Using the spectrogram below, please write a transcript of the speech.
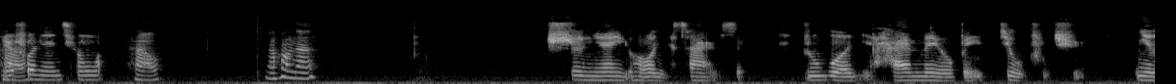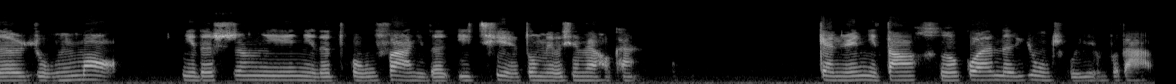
别说年轻了。好。然后呢？十年以后你三十岁，如果你还没有被救出去，你的容貌。你的声音、你的头发、你的一切都没有现在好看，感觉你当荷官的用处已经不大了，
